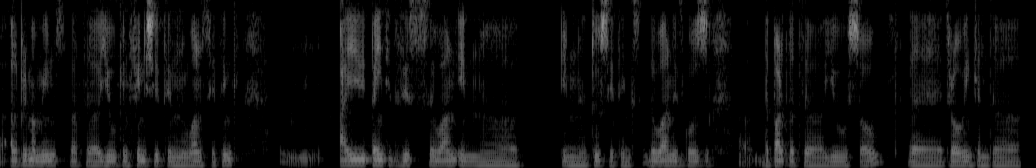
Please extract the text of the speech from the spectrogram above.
Uh, alla prima means that uh, you can finish it in one sitting. Um, I painted this one in uh, in two sittings. The one it goes uh, the part that uh, you saw, the drawing and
